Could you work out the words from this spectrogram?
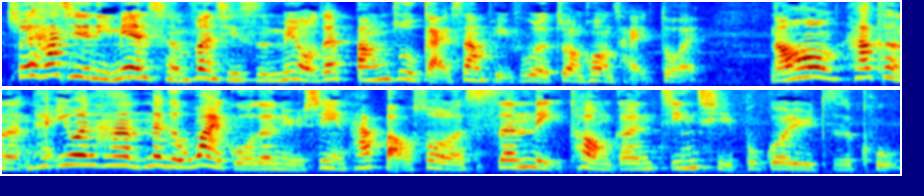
所以它其实里面成分其实没有在帮助改善皮肤的状况才对。然后她可能她因为她那个外国的女性，她饱受了生理痛跟经期不规律之苦，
